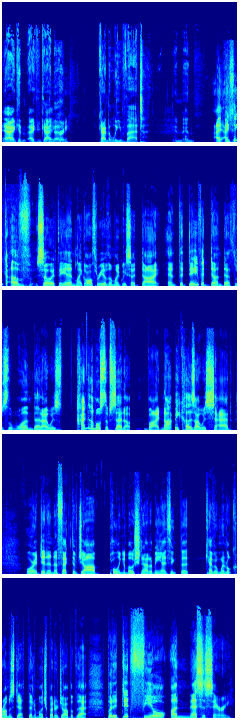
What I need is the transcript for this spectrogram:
yeah, I can I can kind of agree. kind of leave that. And and I, I think of so at the end, like all three of them, like we said, die, and the David Dunn death was the one that I was kind of the most upset up by. Not because I was sad or it did an effective job pulling emotion out of me. I think that Kevin Wendell Crumb's death did a much better job of that, but it did feel unnecessary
